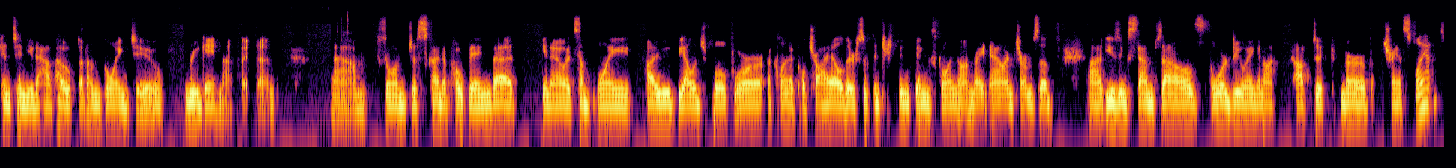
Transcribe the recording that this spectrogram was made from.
continue to have hope that I'm going to regain that vision. Um, so I'm just kind of hoping that you know, at some point I would be eligible for a clinical trial. There's some interesting things going on right now in terms of uh, using stem cells or doing an optic nerve transplant.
